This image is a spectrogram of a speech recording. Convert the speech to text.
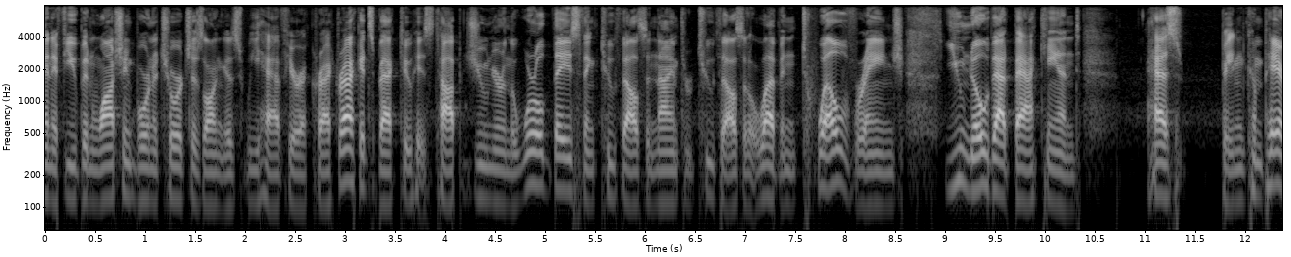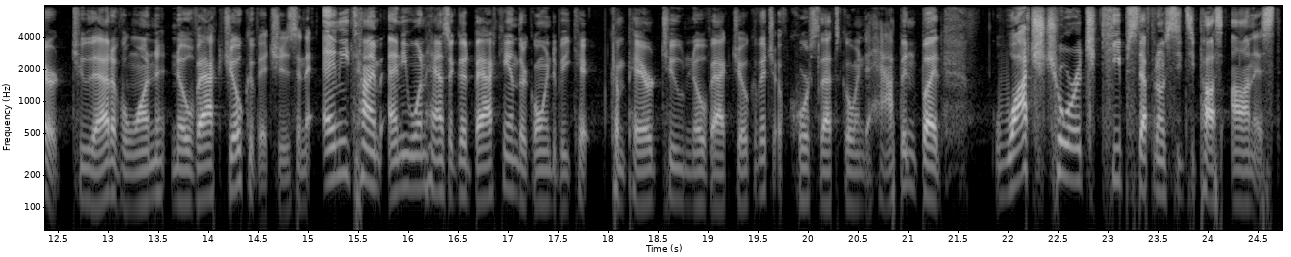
And if you've been watching Borna Coric as long as we have here at Cracked Racquets, back to his top junior in the world days, think 2009 through 2011, 12 range, you know that backhand has been compared to that of one Novak Djokovic's. And anytime anyone has a good backhand, they're going to be ca- compared to Novak Djokovic. Of course, that's going to happen. But watch Coric keep Stefano Tsitsipas honest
